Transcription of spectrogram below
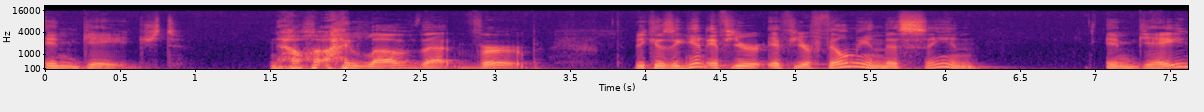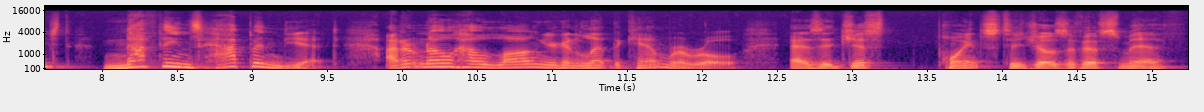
engaged. Now, I love that verb. Because again, if you're if you're filming this scene engaged, nothing's happened yet. I don't know how long you're going to let the camera roll as it just points to Joseph F. Smith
